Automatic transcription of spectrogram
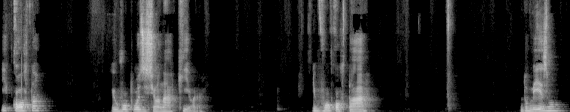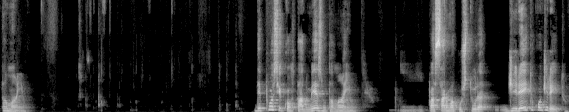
E corta. Eu vou posicionar aqui, olha. E vou cortar do mesmo tamanho. Depois que cortar do mesmo tamanho, passar uma costura direito com direito.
